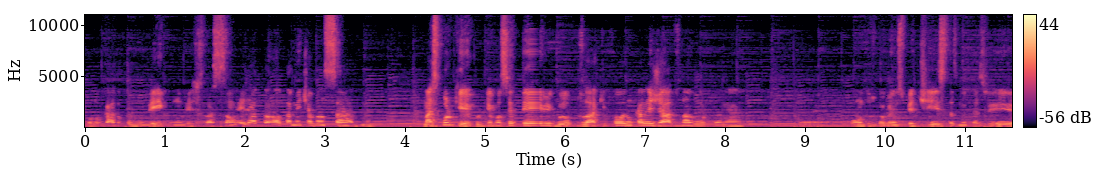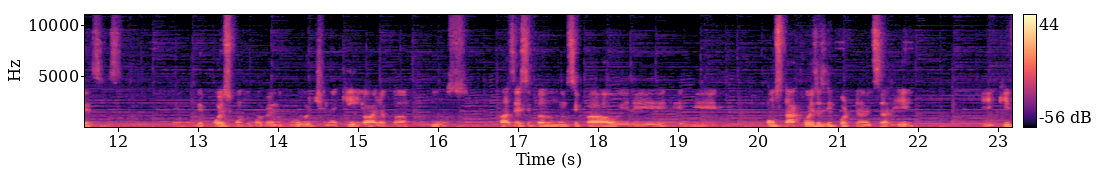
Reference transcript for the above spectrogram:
colocado como lei, como legislação, ele é altamente avançado, né? Mas por quê? Porque você teve grupos lá que foram calejados na luta, né? É, contra os governos petistas, muitas vezes, depois contra o governo Gucci, né, que, olha, vamos fazer esse plano municipal, ele, ele constar coisas importantes ali e que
